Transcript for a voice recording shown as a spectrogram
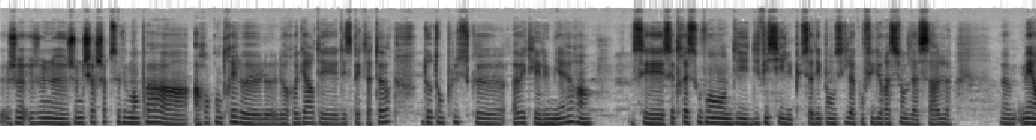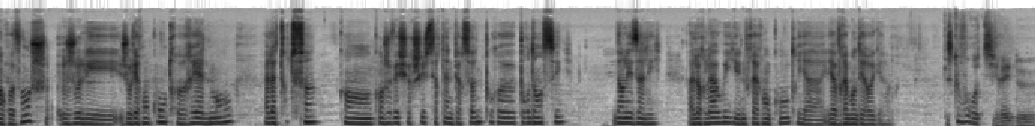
je, je, ne, je ne, cherche absolument pas à, à rencontrer le, le, regard des, des spectateurs, d'autant plus qu'avec les lumières, c'est très souvent difficile et puis ça dépend aussi de la configuration de la salle. Euh, mais en revanche, je les, rencontre réellement à la toute fin quand, je vais chercher certaines personnes pour, euh, pour danser dans les allées. Alors là, oui, il y a une vraie rencontre, il y a, vraiment des regards. Qu'est-ce que vous retirez de,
